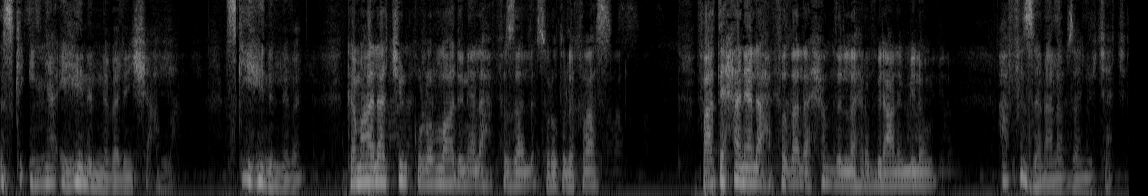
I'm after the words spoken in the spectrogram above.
እስኪ እኛ ይሄን እንበል እንሻአላህ እስኪ ይሄን እንበል ከመሃላችን ቁልላህ ድን ያላሐፍዛለ ሱረቱ ልእክላስ ፋቲሓን ያላሐፍዛለ አልሐምዱሊላህ ረቢ ልዓለም የሚለውን አፍዘናል አብዛኞቻችን።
